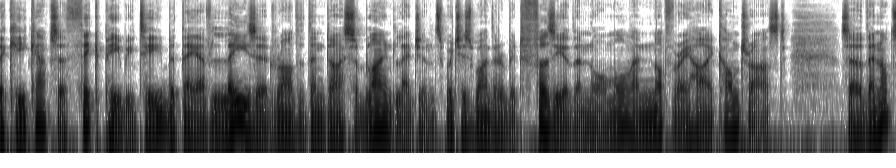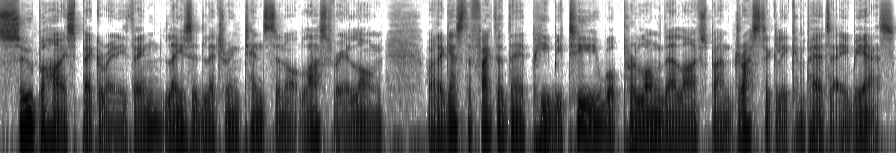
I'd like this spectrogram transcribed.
The keycaps are thick PBT, but they have lasered rather than die-sublimed legends, which is why they're a bit fuzzier than normal and not very high contrast. So they're not super high spec or anything, lasered lettering tends to not last very long, but I guess the fact that they're PBT will prolong their lifespan drastically compared to ABS.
